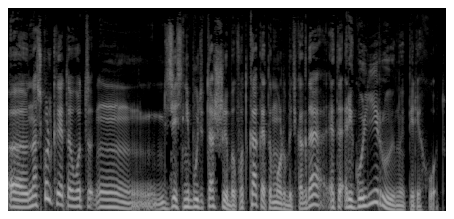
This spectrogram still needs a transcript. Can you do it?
Э, насколько это вот здесь не будет ошибок? Вот как это может быть, когда это регулируемый переход?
